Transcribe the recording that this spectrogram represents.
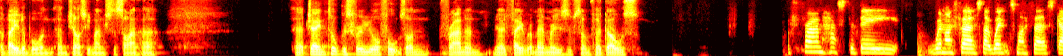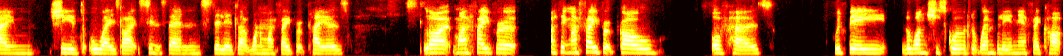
available, and, and Chelsea managed to sign her. Uh, Jane, talk us through your thoughts on Fran and you know favourite memories of some of her goals. Fran has to be when I first like went to my first game. She'd always like since then still is like one of my favourite players. Like my favourite, I think my favourite goal of hers would be the one she scored at Wembley in the FA Cup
